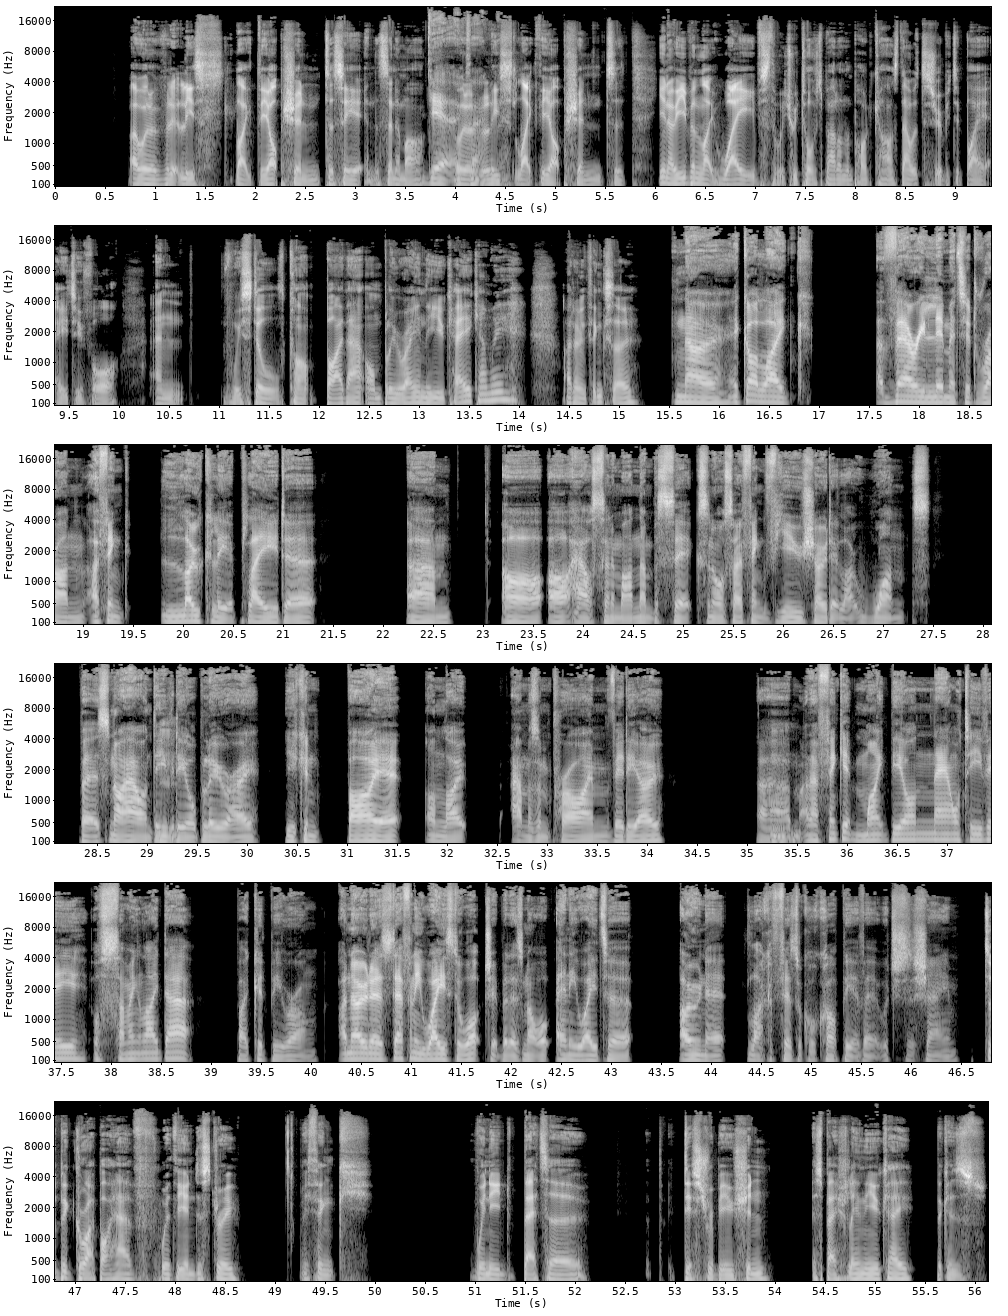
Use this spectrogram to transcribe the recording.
I would have at least liked the option to see it in the cinema. Yeah, I would exactly. have at least liked the option to, you know, even like Waves, which we talked about on the podcast, that was distributed by A24, and we still can't buy that on Blu-ray in the UK, can we? I don't think so. No, it got like a very limited run. I think locally it played at um, our art house cinema number six, and also I think Vue showed it like once, but it's not out on DVD mm. or Blu-ray. You can buy it on like Amazon Prime Video. Um, mm. And I think it might be on Now TV or something like that, but I could be wrong. I know there's definitely ways to watch it, but there's not any way to own it like a physical copy of it, which is a shame. It's a big gripe I have with the industry. I think we need better distribution, especially in the UK, because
